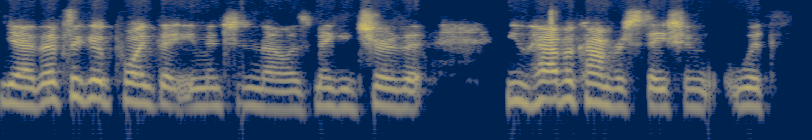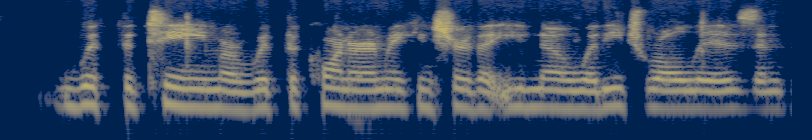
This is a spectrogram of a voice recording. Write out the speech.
yeah that's a good point that you mentioned though is making sure that you have a conversation with with the team or with the corner and making sure that you know what each role is and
